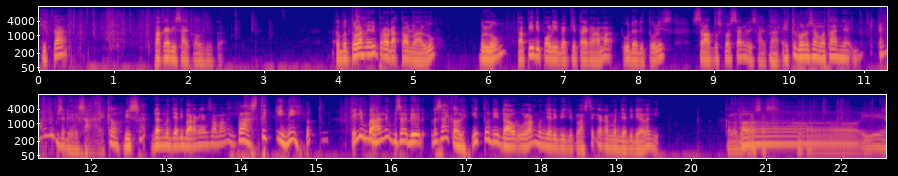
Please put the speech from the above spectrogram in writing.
kita pakai recycle juga. Kebetulan ini produk tahun lalu belum, tapi di polybag kita yang lama udah ditulis 100% recycle. Nah, itu baru saya mau tanya. Emang ini bisa di recycle? Bisa dan menjadi barang yang sama lagi. Plastik ini. Betul. Ini bahannya bisa di recycle nih. Itu didaur ulang menjadi biji plastik akan menjadi dia lagi. Kalau diproses. Oh, iya.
